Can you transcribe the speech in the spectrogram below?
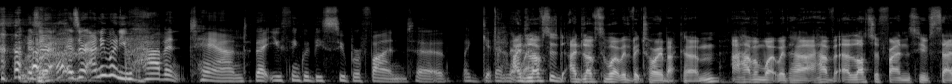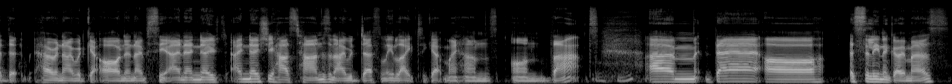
Is there is there anyone you haven't tanned that you think would be super fun to like get in there? I'd with? love to. I'd love to work with Victoria Beckham. I haven't worked with her. I have a lot of friends who've said that her and I would get on, and I've seen. And I know. I know she has tans, and I would definitely like to get my hands on that. Mm-hmm. Um, there are uh, Selena Gomez.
